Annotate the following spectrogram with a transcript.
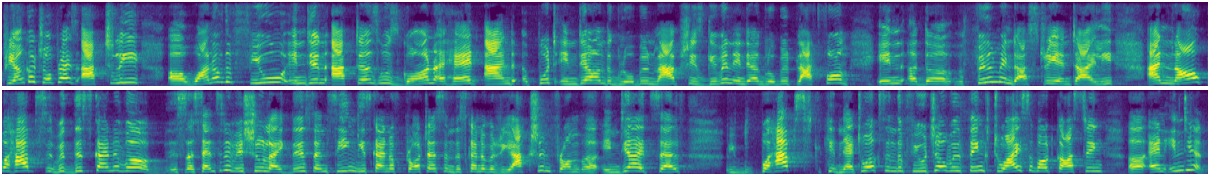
Priyanka Chopra is actually uh, one of the few Indian actors who's gone ahead and put India on the global map. She's given India a global platform in uh, the film industry entirely. And now, perhaps with this kind of a, a, sensitive issue like this and seeing these kind of protests and this kind of a reaction from uh, India itself, perhaps networks in the future will think twice about casting uh, an Indian.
